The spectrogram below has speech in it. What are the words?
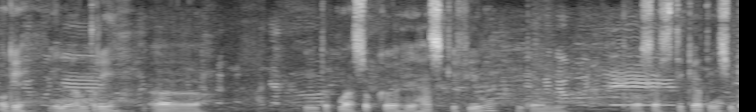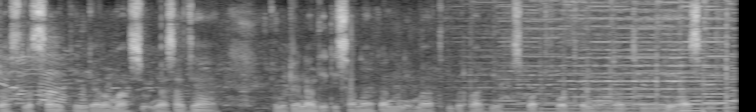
Oke, ini antri uh, untuk masuk ke Hehaski View dan proses tiketing sudah selesai, tinggal masuknya saja. Kemudian nanti di sana akan menikmati berbagai spot foto yang ada di Hehaski View.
